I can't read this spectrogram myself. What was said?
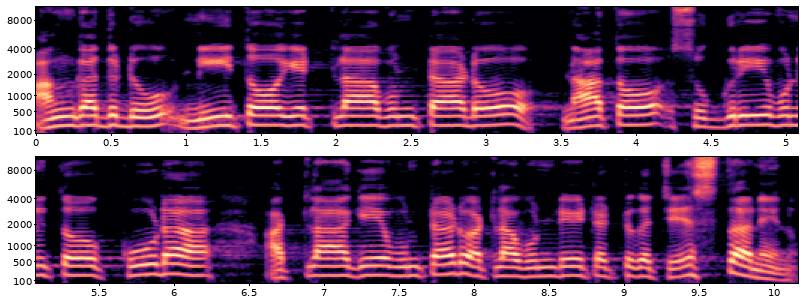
అంగదుడు నీతో ఎట్లా ఉంటాడో నాతో సుగ్రీవునితో కూడా అట్లాగే ఉంటాడు అట్లా ఉండేటట్టుగా చేస్తా నేను.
